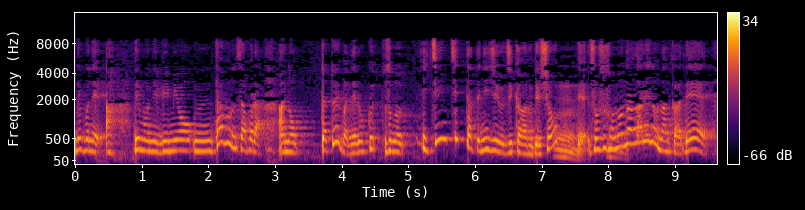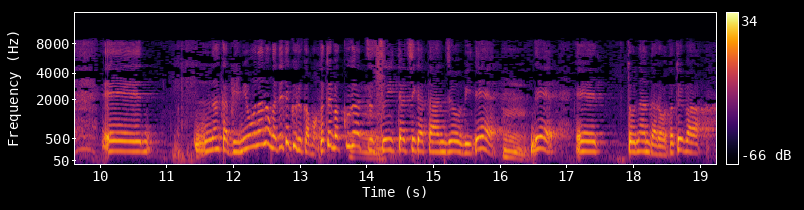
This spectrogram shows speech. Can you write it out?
でもねあでもね微妙、うん、多分さほらあの例えばね6その1日だって24時間あるでしょ、ってそうするとその流れの中で、えーなんか微妙なのが出てくるかも。例えば9月1日が誕生日で、でえーっとなんだろう。例えば、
